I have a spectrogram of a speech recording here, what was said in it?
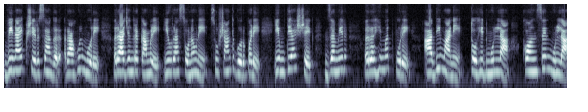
विनायक क्षीरसागर राहुल मोरे राजेंद्र कांबळे युवराज सोनवणे सुशांत घोरपडे इम्तियाज शेख जमीर रहिमतपुरे आदी माने तोहिद मुल्ला कॉन्सेन मुल्ला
